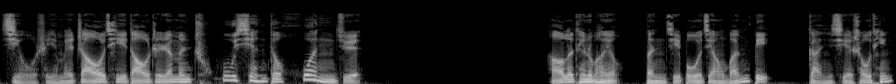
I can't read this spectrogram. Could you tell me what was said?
就是因为沼气导致人们出现的幻觉。好了，听众朋友，本集播讲完毕，感谢收听。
